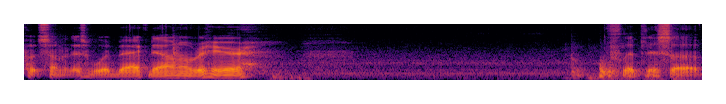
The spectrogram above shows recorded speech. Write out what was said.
Put some of this wood back down over here. Flip this up.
